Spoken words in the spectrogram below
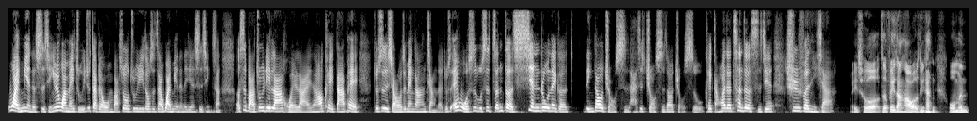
外面的事情，因为完美主义就代表我们把所有注意力都是在外面的那件事情上，而是把注意力拉回来，然后可以搭配，就是小罗这边刚刚讲的，就是诶，我是不是真的陷入那个零到九十，还是九十到九十五？可以赶快再趁这个时间区分一下。没错，这非常好。你看，我们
